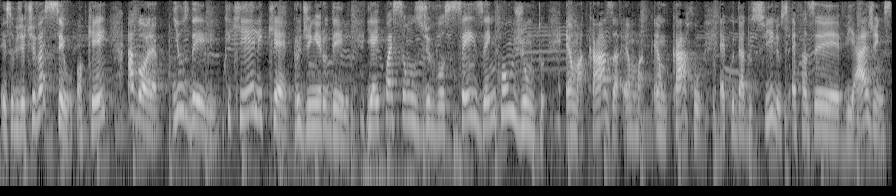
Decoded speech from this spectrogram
Esse objetivo é seu, ok? Agora, e os dele? O que, que ele quer pro dinheiro dele? E aí, quais são os de vocês em conjunto? É uma casa? É, uma, é um carro? Carro? É cuidar dos filhos? É fazer viagens?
